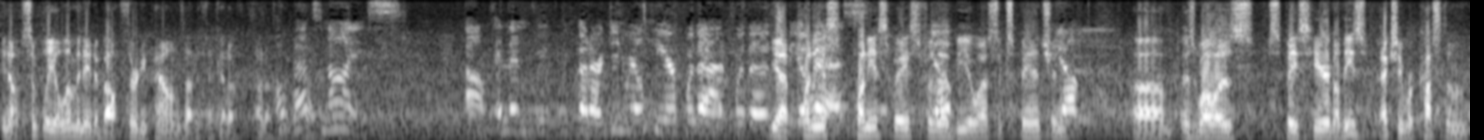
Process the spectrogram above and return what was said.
you know, simply eliminate about 30 pounds, I think, out of out of. oh, that's nice. Um, and then we've, we've got our DIN rail here for that for the Yeah, BOS. plenty of plenty of space for Yep. the BOS expansion, Yep. um, as well as space here. Now these actually were custom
